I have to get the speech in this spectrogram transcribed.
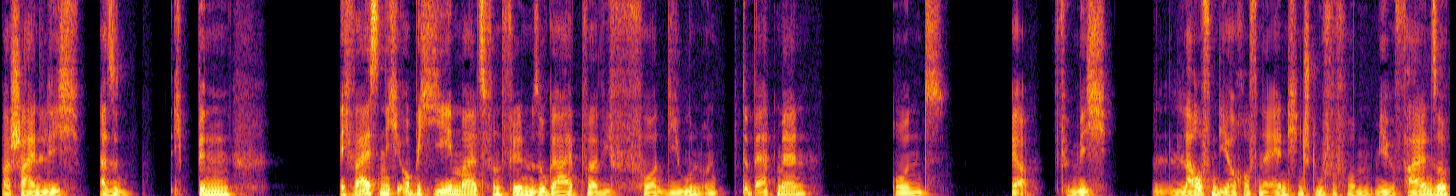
Wahrscheinlich, also ich bin, ich weiß nicht, ob ich jemals von Filmen so gehypt war wie vor Dune und The Batman. Und ja, für mich laufen die auch auf einer ähnlichen Stufe von mir gefallen. So,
